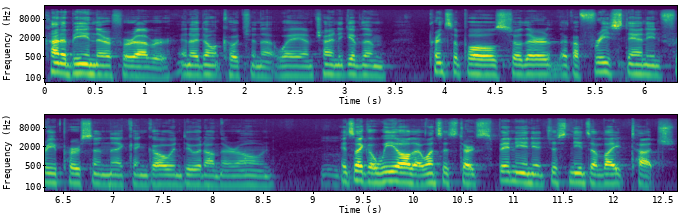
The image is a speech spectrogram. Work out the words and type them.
kind of being there forever, and I don't coach in that way. I'm trying to give them principles so they're like a freestanding, free person that can go and do it on their own. Mm-hmm. It's like a wheel that once it starts spinning, it just needs a light touch.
